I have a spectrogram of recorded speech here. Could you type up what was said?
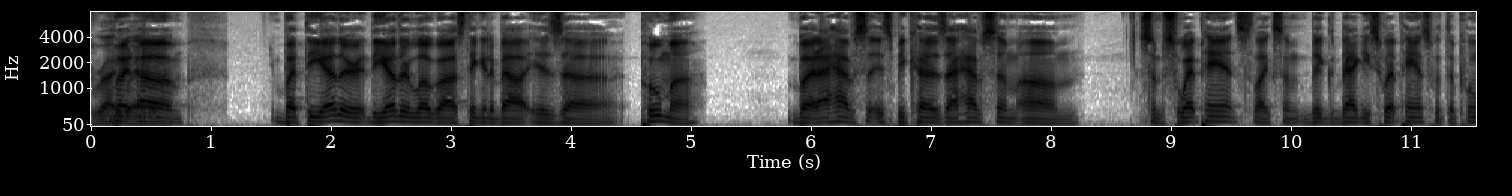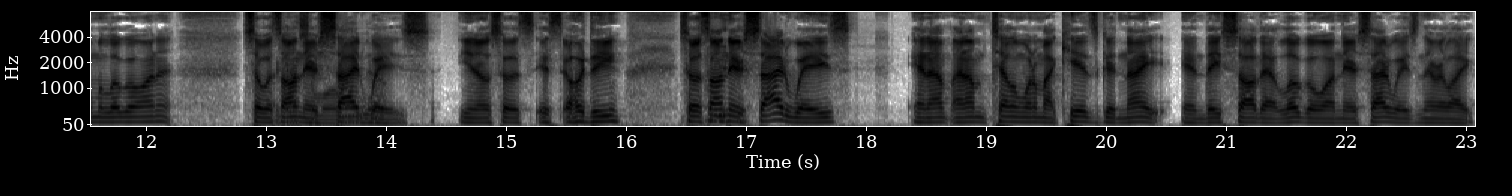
Right, but right, um, right. but the other the other logo I was thinking about is uh Puma, but I have it's because I have some um some sweatpants, like some big baggy sweatpants with the Puma logo on it. So it's on there sideways. You know, so it's it's oh do you? So it's on there sideways and I'm and I'm telling one of my kids good night, and they saw that logo on there sideways, and they were like,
